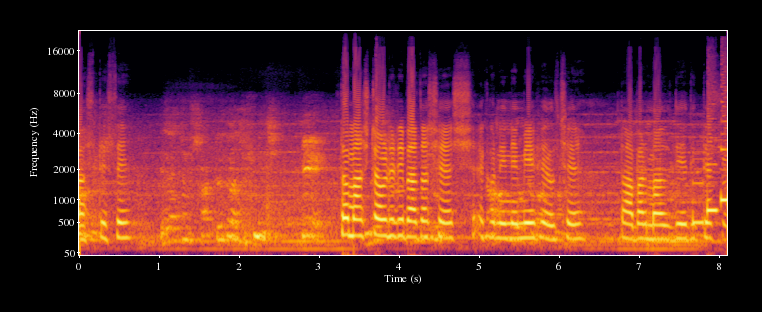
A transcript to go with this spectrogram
বাঁচতেছে। তো মাছটা অলরেডি বাজার শেষ, এখনই নেমিয়ে ফেলছে। তো আবার মাছ দিয়ে দিতেছে।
